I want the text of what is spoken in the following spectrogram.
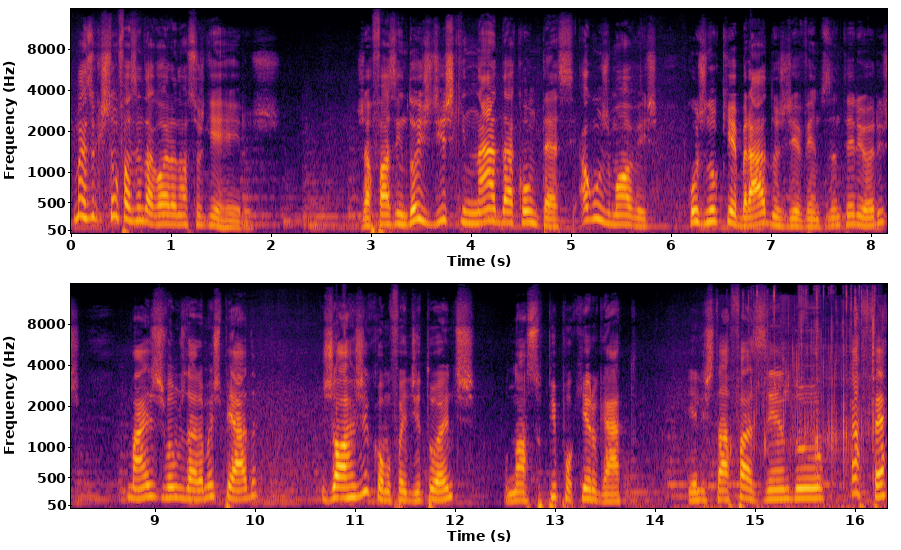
Mas o que estão fazendo agora nossos guerreiros? Já fazem dois dias que nada acontece. Alguns móveis continuam quebrados de eventos anteriores, mas vamos dar uma espiada Jorge, como foi dito antes, o nosso pipoqueiro gato, ele está fazendo café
